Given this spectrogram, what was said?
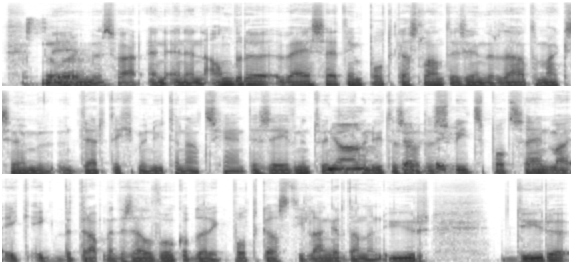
Dat is te Nee, lang. dat is waar. En, en een andere wijsheid in podcastland is inderdaad maximum 30 minuten aan het schijnt. hè. 27 Ja, minuten zou de 30. sweet spot zijn, maar ik, ik betrap me er zelf ook op dat ik podcasts die langer dan een uur duren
